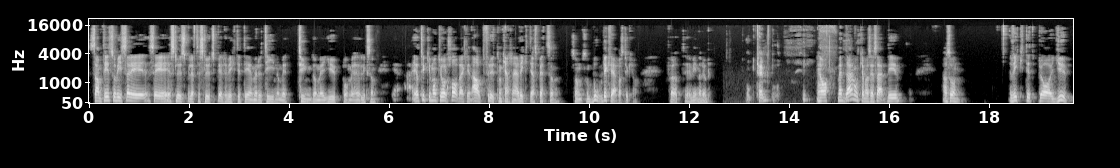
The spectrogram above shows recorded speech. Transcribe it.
samtidigt så visar det sig slutspel efter slutspel hur viktigt det är med rutin och med tyngd och med djup och med liksom... Jag tycker Montreal har verkligen allt förutom kanske den här riktiga spetsen som, som borde krävas tycker jag. För att eh, vinna dubbel. Och tempo. ja, men däremot kan man säga så här. Det är ju, alltså, riktigt bra djup.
